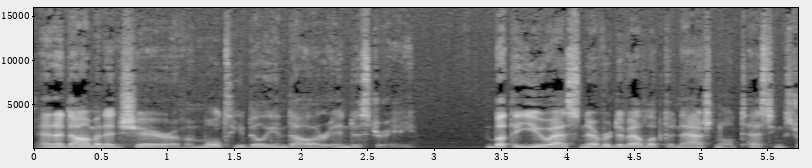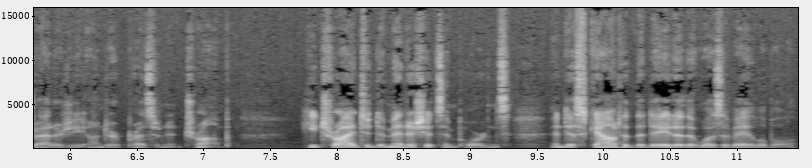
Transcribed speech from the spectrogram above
and a dominant share of a multi billion dollar industry. But the U.S. never developed a national testing strategy under President Trump. He tried to diminish its importance and discounted the data that was available.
